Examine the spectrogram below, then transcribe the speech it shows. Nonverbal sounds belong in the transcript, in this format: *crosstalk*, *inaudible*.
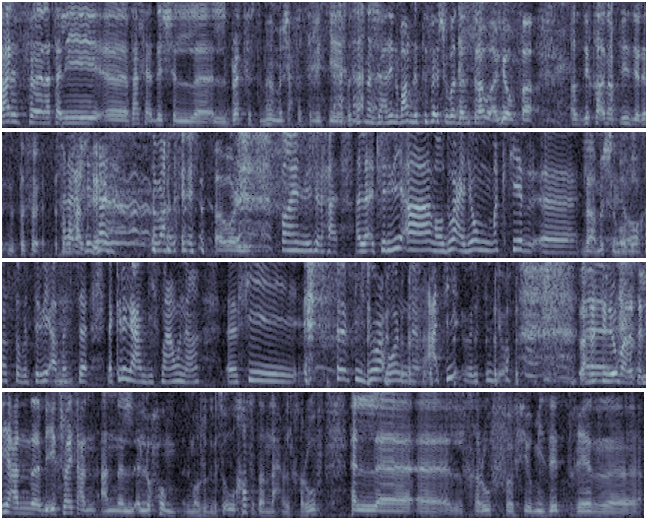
بتعرف ناتالي آه، بتعرفي قديش ال breakfast مهم مش عارفة اياه بس إحنا جعانين وما عم نتفق شو بدنا نتروق اليوم فأصدقائنا please يا ريت نتفق. صباح الخير. *laughs* صباح الخير. how are you fine ماشي الحال. هلا الترويقة موضوع اليوم ما كثير آه، لا مش الموضوع. خاصة بالترويقة بس لكل اللي عم بيسمعونا آه، في *laughs* في جوع هون عتيق بالاستوديو رح نحكي اليوم عن ناتالي عن بإيت رايت عن عن اللحوم الموجودة بالسوق وخاصة لحم الخروف. هل آه، الخروف فيه ميزات غير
